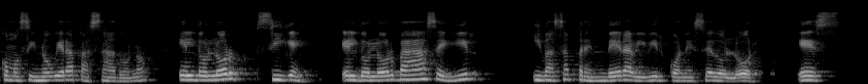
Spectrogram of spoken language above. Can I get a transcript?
como si no hubiera pasado, ¿no? El dolor sigue, el dolor va a seguir y vas a aprender a vivir con ese dolor. Es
